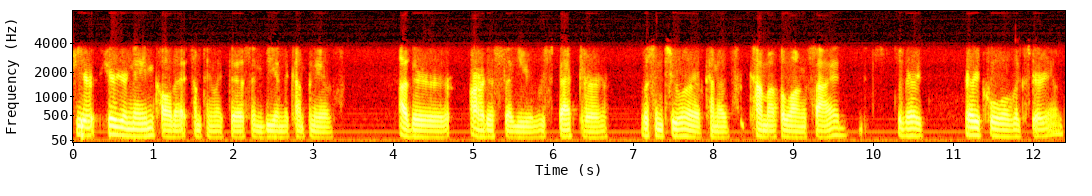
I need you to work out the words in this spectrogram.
hear hear your name called at something like this and be in the company of other artists that you respect or listen to or have kind of come up alongside. It's a very very cool experience.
